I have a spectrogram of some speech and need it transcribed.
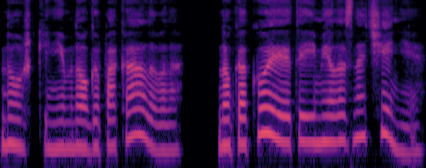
Ножки немного покалывала, но какое это имело значение?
